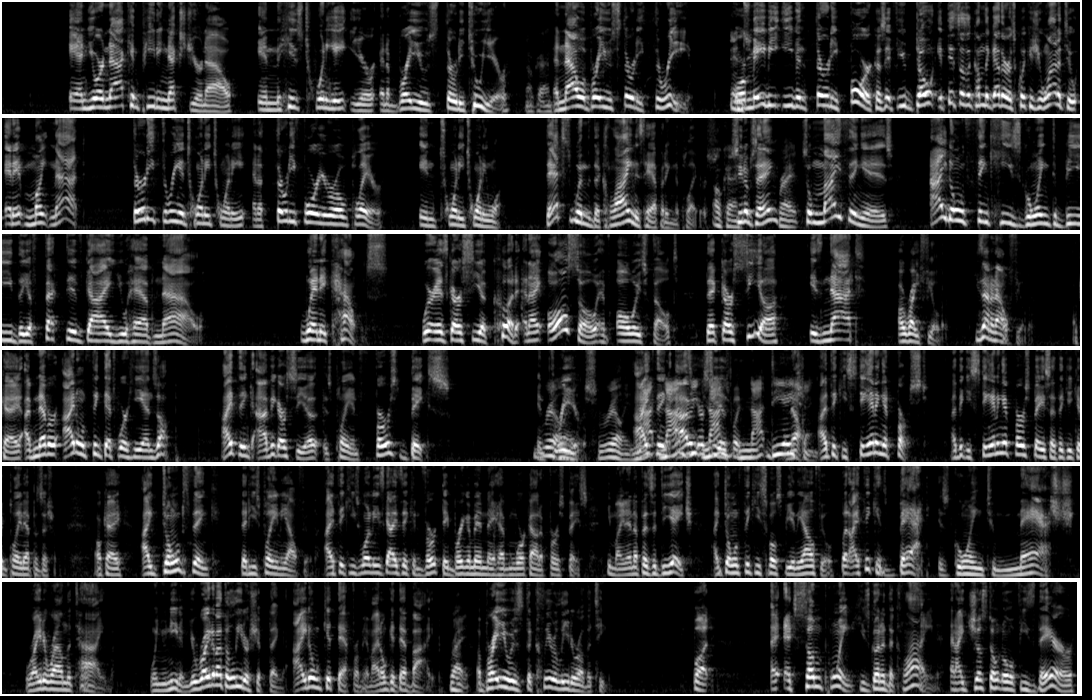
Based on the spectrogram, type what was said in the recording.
and you're not competing next year now in his 28 year and Abreu's 32 year. Okay. And now Abreu's 33. or maybe even 34 because if you don't if this doesn't come together as quick as you want it to and it might not 33 in 2020 and a 34 year old player in 2021. That's when the decline is happening to players. Okay. See what I'm saying? Right. So my thing is, I don't think he's going to be the effective guy you have now when it counts, whereas Garcia could. And I also have always felt that Garcia is not a right fielder. He's not an outfielder. Okay. I've never, I don't think that's where he ends up. I think Avi Garcia is playing first base in Really? three years. Really? I Not- think not Avi D- Garcia not- is playing. not No, I think he's standing at first. I think he's standing at first base. I think he can play that position. Okay. I don't think that he's playing the outfield. I think he's one of these guys they convert, they bring him in, they have him work out at first base. He might end up as a DH. I don't think he's supposed to be in the outfield, but I think his bat is going to mash right around the time when you need him. You're right about the leadership thing. I don't get that from him. I don't get that vibe. Right. Abreu is the clear leader of the team. But at some point he's going to decline and I just don't know if he's there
